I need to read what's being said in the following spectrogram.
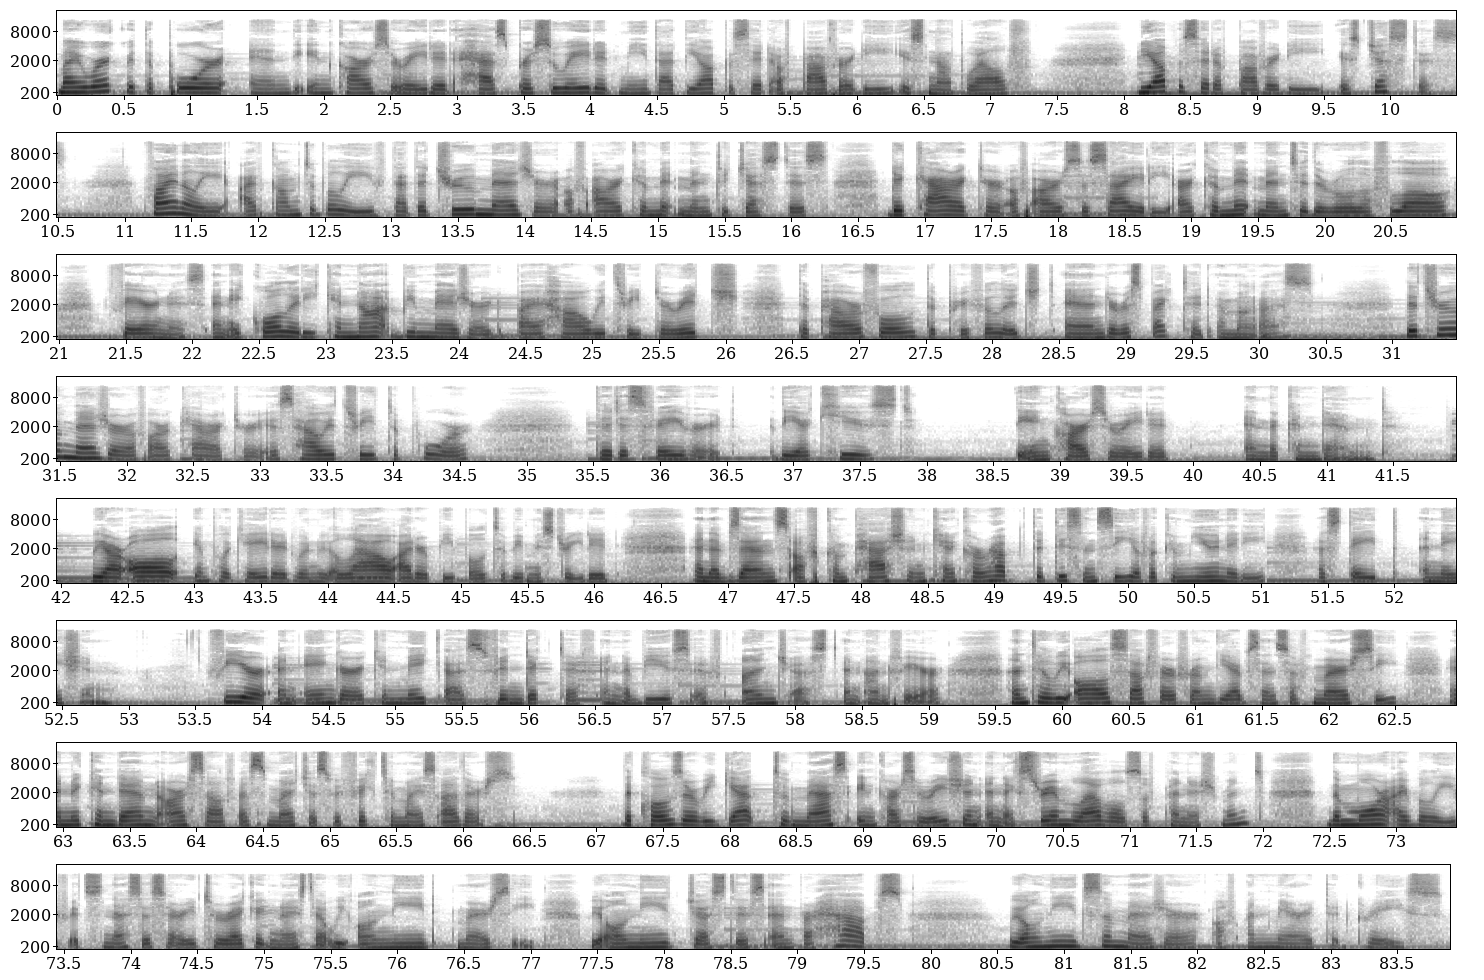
My work with the poor and the incarcerated has persuaded me that the opposite of poverty is not wealth. The opposite of poverty is justice. Finally, I've come to believe that the true measure of our commitment to justice, the character of our society, our commitment to the rule of law, fairness, and equality cannot be measured by how we treat the rich, the powerful, the privileged, and the respected among us. The true measure of our character is how we treat the poor, the disfavored, the accused, the incarcerated, and the condemned. We are all implicated when we allow other people to be mistreated. An absence of compassion can corrupt the decency of a community, a state, a nation. Fear and anger can make us vindictive and abusive, unjust and unfair, until we all suffer from the absence of mercy and we condemn ourselves as much as we victimize others. The closer we get to mass incarceration and extreme levels of punishment, the more I believe it's necessary to recognize that we all need mercy, we all need justice, and perhaps we all need some measure of unmerited grace.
